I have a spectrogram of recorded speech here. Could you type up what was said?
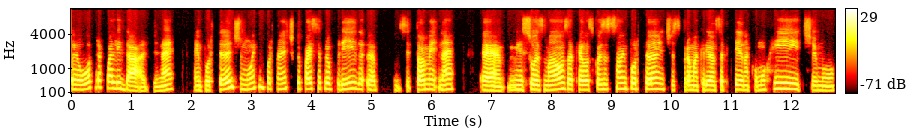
é outra qualidade, né? É importante, muito importante que o pai se aproprie, eh, se tome, né, é, em suas mãos aquelas coisas que são importantes para uma criança pequena, como ritmo,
